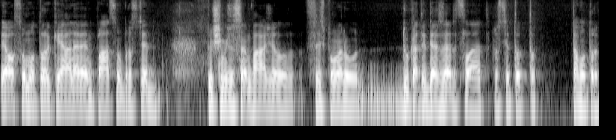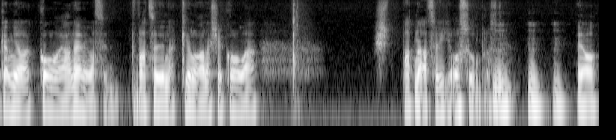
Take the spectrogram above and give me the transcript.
jo, jsou motorky, já nevím, plácnu prostě tuším, že jsem vážil, si vzpomenu, Ducati Desert let, prostě to, to, ta motorka měla kolo, já nevím, asi 21 kg a naše kolo má 15,8 prostě. Hmm, hmm, hmm. Jo,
